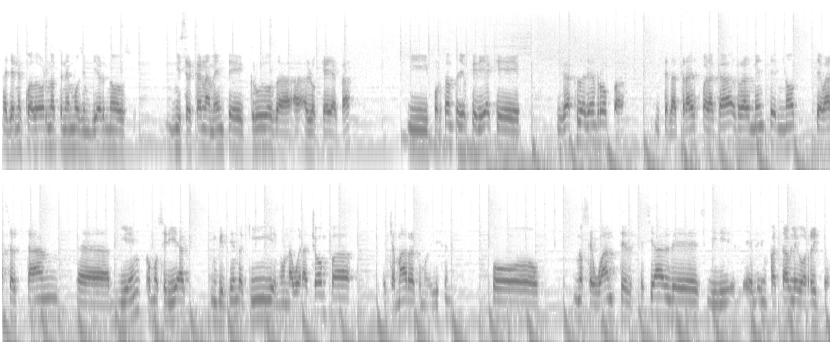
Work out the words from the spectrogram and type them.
Allá en Ecuador no tenemos inviernos ni cercanamente crudos a, lo que hay acá. Y por tanto yo quería que si gastas allá en ropa y te la traes para acá, realmente no te va a ser tan eh, bien, como sería invirtiendo aquí en una buena chompa, chamarra, como dicen, o no sé, guantes especiales y el infaltable gorrito.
